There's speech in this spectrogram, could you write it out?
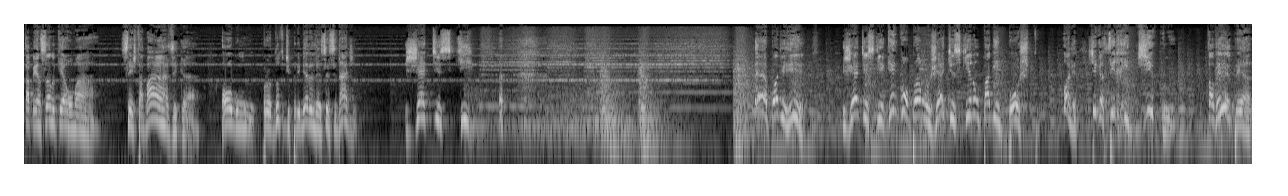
Tá pensando que é uma cesta básica ou algum produto de primeira necessidade? Jet ski. É, pode rir. Jet ski, quem comprar um jet ski não paga imposto. Olha, chega a ser ridículo. Talvez ele tenha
